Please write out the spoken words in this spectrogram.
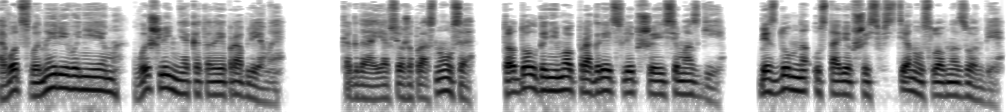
А вот с выныриванием вышли некоторые проблемы. Когда я все же проснулся, то долго не мог прогреть слипшиеся мозги, бездумно уставившись в стену, словно зомби.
